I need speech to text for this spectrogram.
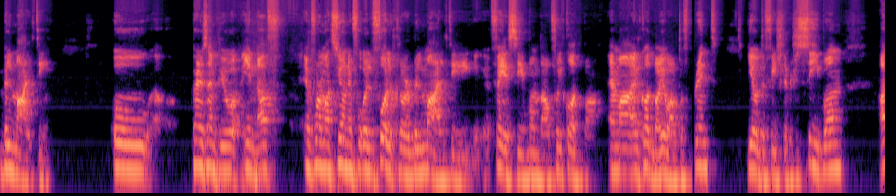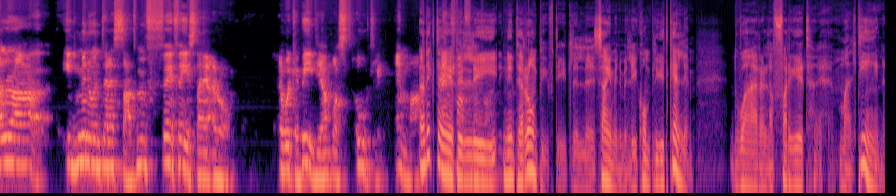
bil-Malti. U per eżempju, jinnaf informazzjoni fuq il-folklor bil-Malti fej jisibom daw fil-kodba. Emma il-kodba jew out of print, jew diffiċli biex jisibom. Allora, minu interessat, minn fej fej jista' jaqrom. Wikipedia post utli, imma. Għandik tajjeb li ninterrompi ftit lil Simon mill-li kompli jitkellem. dwar l-affarijiet Maltin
